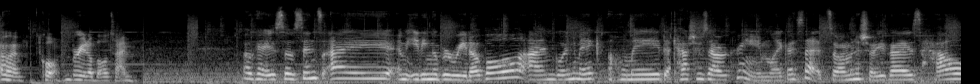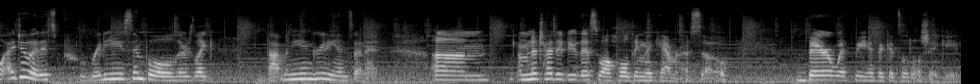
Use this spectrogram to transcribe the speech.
okay, cool. Burrito bowl time. Okay, so since I am eating a burrito bowl, I'm going to make a homemade cashew sour cream, like I said. So I'm gonna show you guys how I do it. It's pretty simple. There's like that many ingredients in it. Um, I'm gonna try to do this while holding the camera, so bear with me if it gets a little shaky.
